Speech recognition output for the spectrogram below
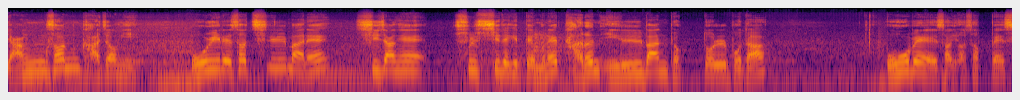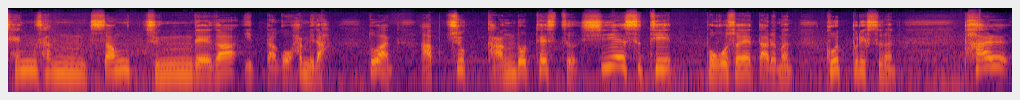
양선 과정이 5일에서 7일 만에 시장에 출시되기 때문에 다른 일반 벽돌보다 5배에서 6배 생산성 증대가 있다고 합니다. 또한 압축 강도 테스트 CST 보고서에 따르면 굿 브릭스는 8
